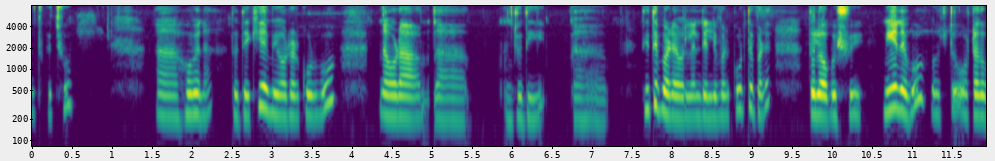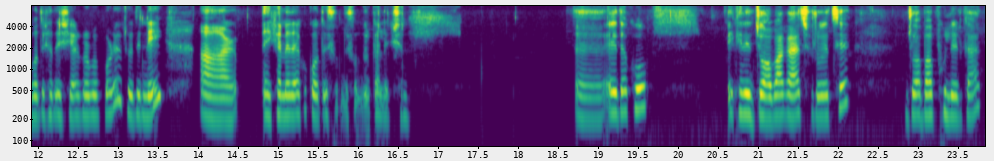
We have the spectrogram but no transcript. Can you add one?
এত কিছু হবে না। তো দেখি আমি অর্ডার করব। ওরা যদি দিতে পারে অনলাইন ডেলিভার করতে পারে, তাহলে অবশ্যই নিয়ে নেব। ওটা তোমাদের সাথে শেয়ার করব পরে, যদি নেই। আর এখানে দেখো কত সুন্দর সুন্দর কালেকশন এই দেখো, এখানে জবা গাছ রয়েছে, জবা ফুলের গাছ।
